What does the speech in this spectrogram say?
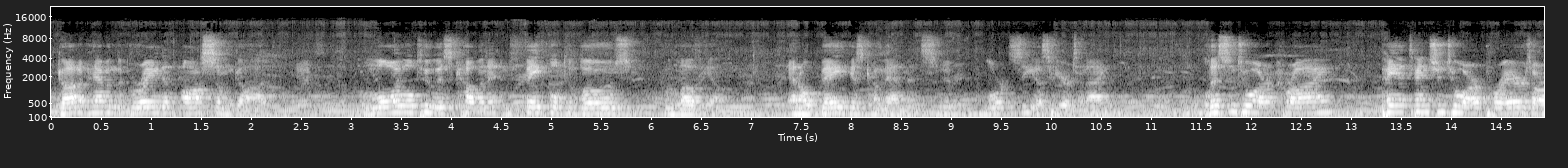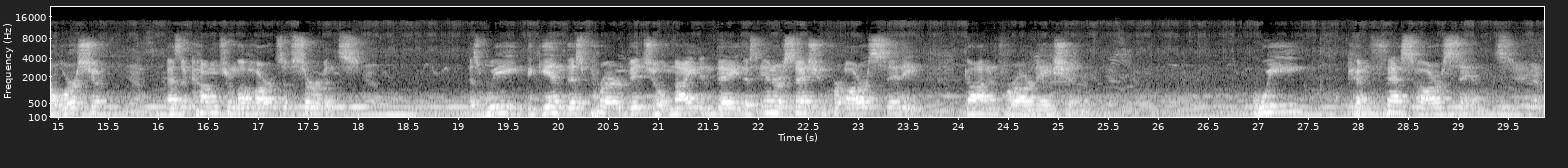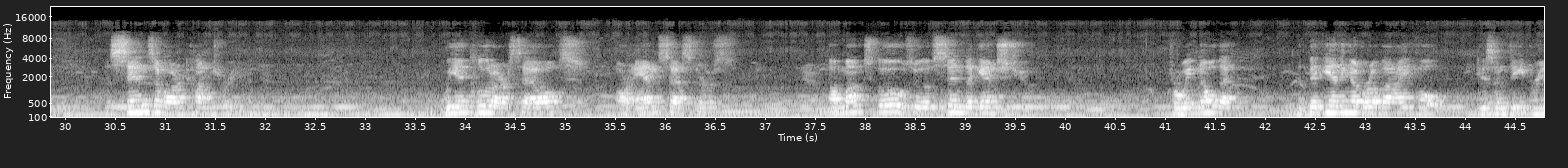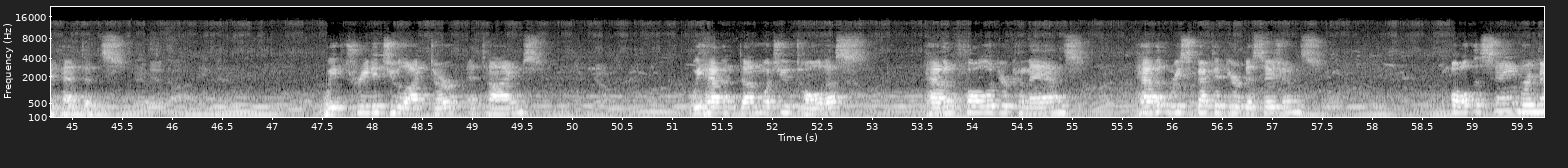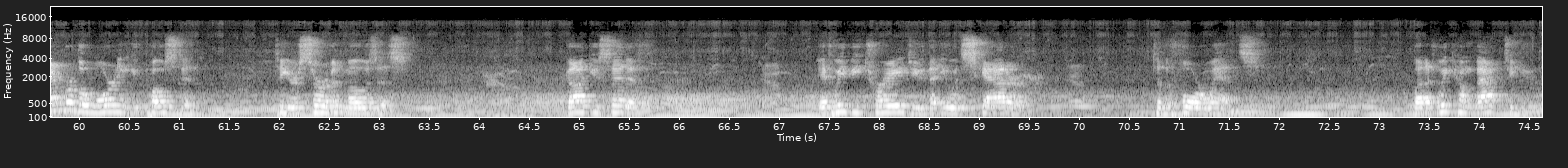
God of heaven, the great and awesome God, loyal to his covenant and faithful to those who love him and obey his commandments. Lord, see us here tonight. Listen to our cry. Pay attention to our prayers, our worship, as it comes from the hearts of servants. As we begin this prayer vigil night and day, this intercession for our city, God, and for our nation. We confess our sins, the sins of our country. We include ourselves, our ancestors, amongst those who have sinned against you. For we know that the beginning of revival is indeed repentance. We've treated you like dirt at times. We haven't done what you've told us, haven't followed your commands, haven't respected your decisions. All the same, remember the warning you posted to your servant Moses. God, you said if if we betrayed you, that you would scatter to the four winds. But if we come back to you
